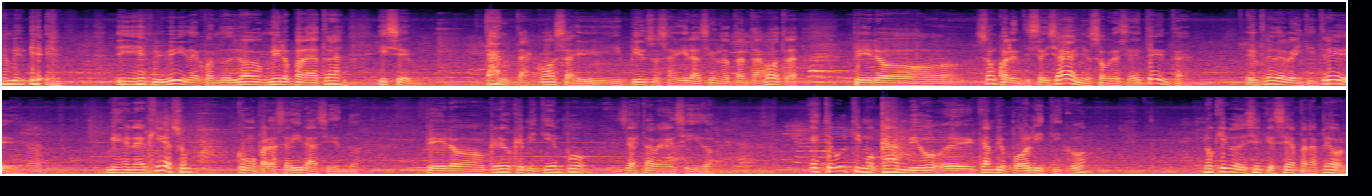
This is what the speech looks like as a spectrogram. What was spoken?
En mi- y es mi vida, cuando yo miro para atrás, hice tantas cosas y, y pienso seguir haciendo tantas otras, pero son 46 años, sobre 70, entré de 23, mis energías son como para seguir haciendo, pero creo que mi tiempo ya está vencido. Este último cambio, eh, cambio político, no quiero decir que sea para peor,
